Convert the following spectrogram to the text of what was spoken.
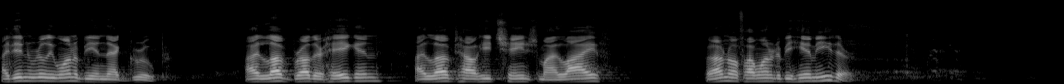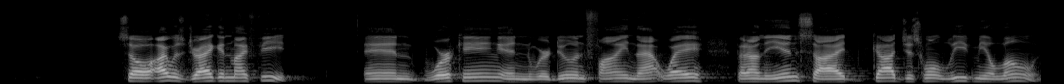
I didn't really want to be in that group. I loved Brother Hagin. I loved how he changed my life. But I don't know if I wanted to be him either. So I was dragging my feet and working, and we're doing fine that way. But on the inside, God just won't leave me alone.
